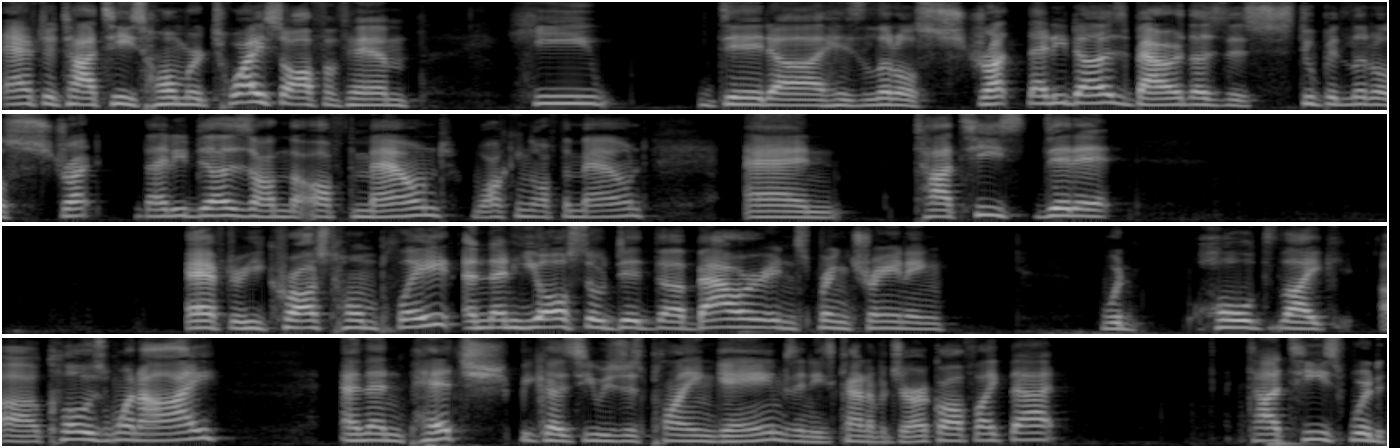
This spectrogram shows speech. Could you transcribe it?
after Tatis homered twice off of him, he did uh, his little strut that he does. Bauer does this stupid little strut that he does on the off the mound, walking off the mound, and Tatis did it after he crossed home plate, and then he also did the Bauer in spring training would hold like uh, close one eye and then pitch because he was just playing games and he's kind of a jerk off like that. Tatis would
